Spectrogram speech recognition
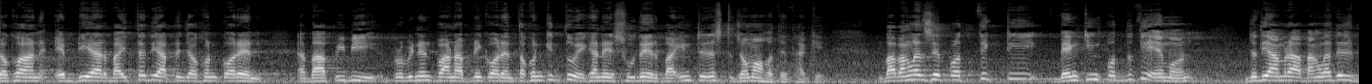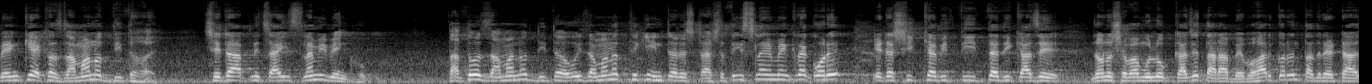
যখন এফডিআর বা ইত্যাদি আপনি যখন করেন, বা পিবি, প্রভিডেন্ট ফান্ড আপনি করেন, তখন কিন্তু এখানে সুদের বা ইন্টারেস্ট জমা হতে থাকে। বা বাংলাদেশের প্রত্যেকটি ব্যাংকিং পদ্ধতি এমন, যদি আমরা বাংলাদেশ ব্যাংকে একটা জামানত দিতে হয়, সেটা আপনি চাই ইসলামী ব্যাংক হোক, তাতেও জামানত দিতে হয়। ওই জামানত থেকে ইন্টারেস্ট আসে। তো ইসলামী ব্যাংকরা করে, এটা শিক্ষাবৃত্তি ইত্যাদি কাজে, জনসেবামূলক কাজে তারা ব্যবহার করেন, তাদের একটা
